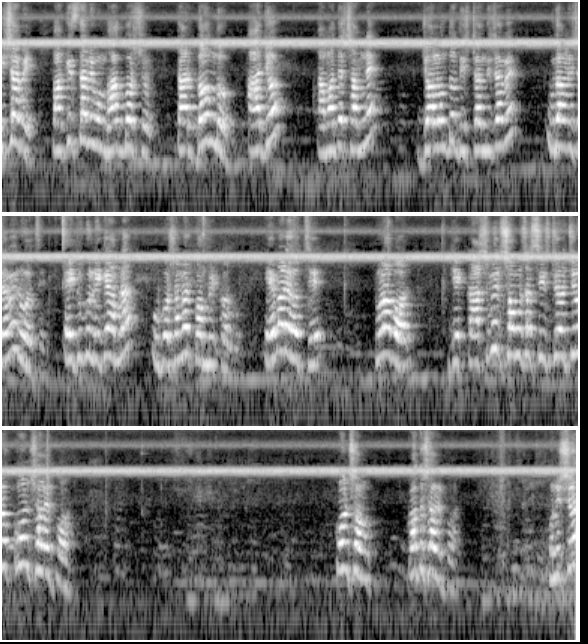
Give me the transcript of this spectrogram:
হিসাবে পাকিস্তান এবং ভারতবর্ষ তার দ্বন্দ্ব আজও আমাদের সামনে জ্বলন্ত দৃষ্টান্ত হিসাবে, উদাহরণ হিসাবে রয়েছে। এইটুকু লিখে আমরা উপসংহার কমপ্লিট করব। এবারে হচ্ছে তোরা বল যে কাশ্মীর সমস্যা সৃষ্টি হয়েছিল কোন সালের পর? কোন সম, কত সালের পর? উনিশশো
